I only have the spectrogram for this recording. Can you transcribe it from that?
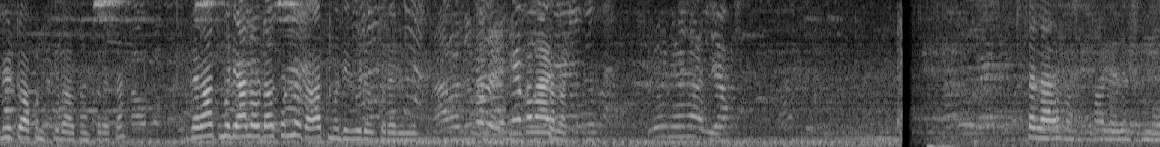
भेटू आपण पुढं अजून परत हा. जर आतमध्ये अलाउड असेल ना तर आतमध्ये व्हिडिओ करेल मी. चला. चला आलं लक्ष्मी.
